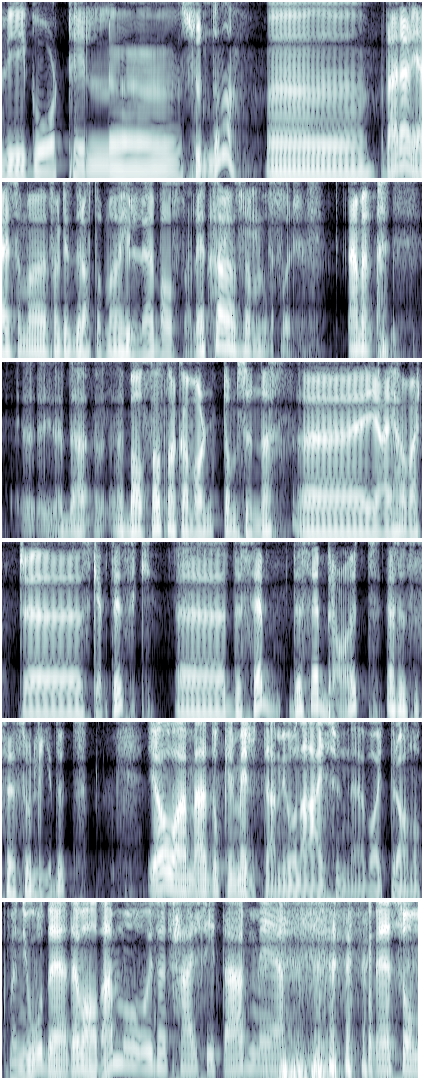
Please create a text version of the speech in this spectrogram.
Vi går til Sundet, da. Eh, Og Der er det jeg som har faktisk dratt opp med å hylle Balstad litt. Da, som? Nei, men Balstad snakka varmt om Sundet. Eh, Jeg har vært eh, skeptisk. Eh, Det ser, det ser bra ut. Jeg syns det ser solid ut. Ja, og jeg, jeg, dere meldte dem jo Nei, Sunne var ikke bra nok. Men jo, det, det var dem. Og sant, her sitter jeg med, med som,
